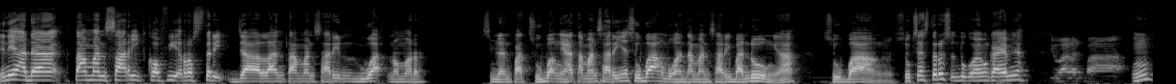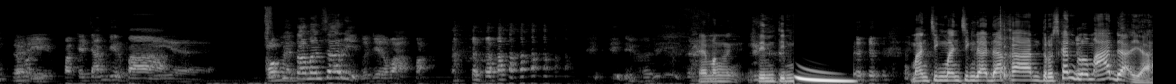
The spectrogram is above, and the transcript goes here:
ini ada Taman Sari Coffee Roastery, Jalan Taman Sari 2 nomor 94 Subang ya. Taman Sarinya Subang, bukan Taman Sari Bandung ya. Subang. Sukses terus untuk UMKM-nya. Jualan, Pak. Hmm? Dari pakai cangkir, Pak. Iya. Kopi Taman Sari. Betul, Pak. Pak. Emang tim-tim mancing-mancing dadakan. Terus kan belum ada ya.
